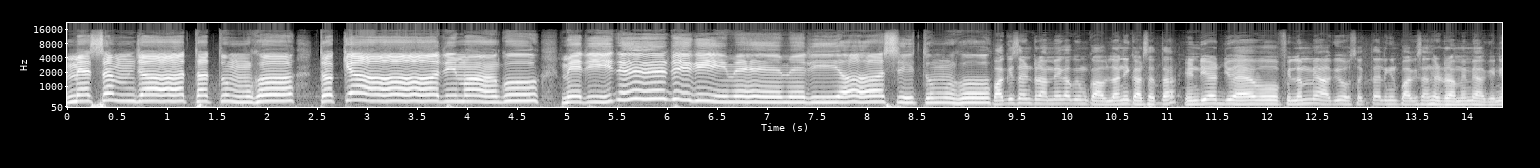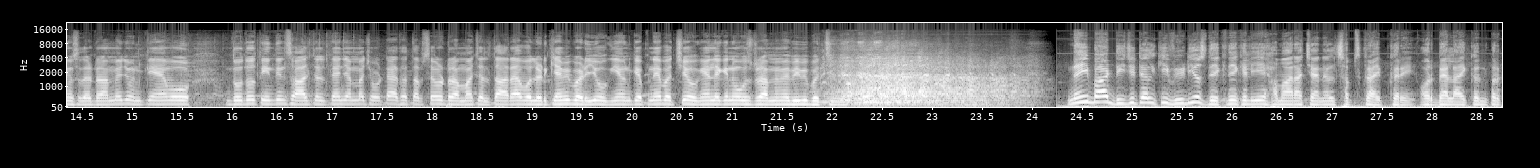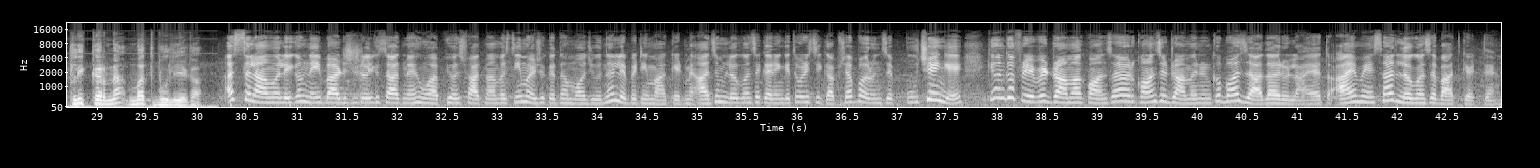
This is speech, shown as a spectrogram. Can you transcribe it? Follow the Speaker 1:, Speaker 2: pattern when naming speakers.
Speaker 1: मैं समझा था तुम हो तो क्या और मांगू? मेरी ज़िंदगी में मेरी आस तुम हो।
Speaker 2: पाकिस्तान ड्रामे का कोई मुकाबला नहीं कर सकता। इंडिया जो है वो फ़िल्म में आगे हो सकता है लेकिन पाकिस्तान से ड्रामे में आगे नहीं हो सकता। ड्रामे जो उनके हैं वो दो दो तीन तीन साल चलते हैं। जब मैं छोटा था तब से वो ड्रामा चलता आ रहा है। वो लड़कियाँ भी बड़ी हो गई हैं उनके अपने बच्चे हो गए हैं लेकिन वो उस ड्रामे में भी, भी बच्ची हैं।
Speaker 3: नई बार डिजिटल की वीडियोस देखने के लिए हमारा चैनल सब्सक्राइब करें और बेल आइकन पर क्लिक करना मत भूलिएगा।
Speaker 4: अस्सलाम वालेकुम नई बार डिजिटल के साथ मैं हूँ आपकी होस्ट फातिमा वसीम। और शुक्र हम मौजूद हैं लिबर्टी मार्केट में। आज हम लोगों से करेंगे थोड़ी सी गपशप और उनसे पूछेंगे कि उनका फेवरेट ड्रामा कौन सा है और कौन से ड्रामे ने उनको बहुत ज़्यादा रुलाया है। तो आए मेरे साथ लोगों से बात करते हैं।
